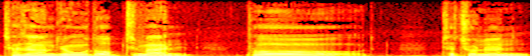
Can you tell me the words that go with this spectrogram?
찾아온 경우도 없지만 더 최초는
